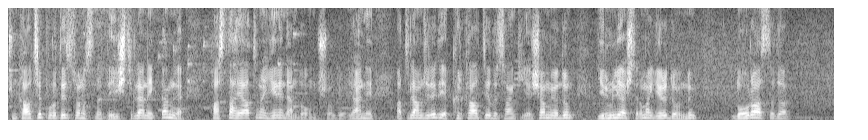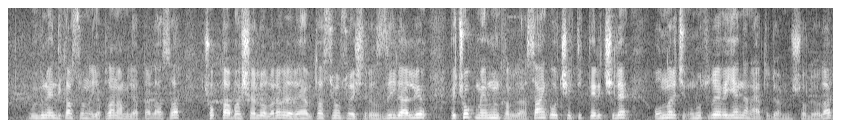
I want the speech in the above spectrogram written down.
Çünkü kalça protezi sonrasında değiştirilen eklemle hasta hayatına yeniden doğmuş oluyor. Yani Atilla amca dedi ya 46 yıldır sanki yaşamıyordum. 20'li yaşlarıma geri döndüm. Doğru hastada uygun indikasyonla yapılan ameliyatlarda hastalar çok daha başarılı olarak ve rehabilitasyon süreçleri hızlı ilerliyor ve çok memnun kalıyorlar. Sanki o çektikleri çile onlar için unutuluyor ve yeniden hayata dönmüş oluyorlar.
